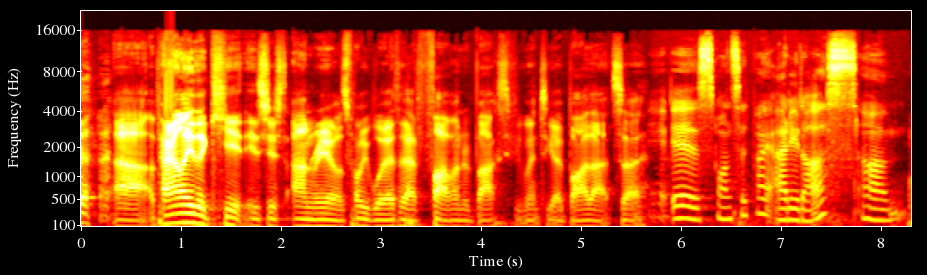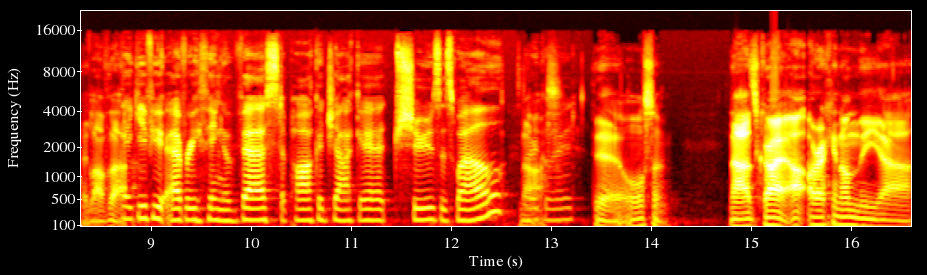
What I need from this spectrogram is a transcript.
uh, apparently the kit is just unreal. It's probably worth about five hundred bucks if you went to go buy that. So It is sponsored by Adidas. Um, we love that. They give you everything a vest, a parka jacket, shoes as well. Nice. Very good. Yeah, awesome. No, it's great. I, I reckon on the uh,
